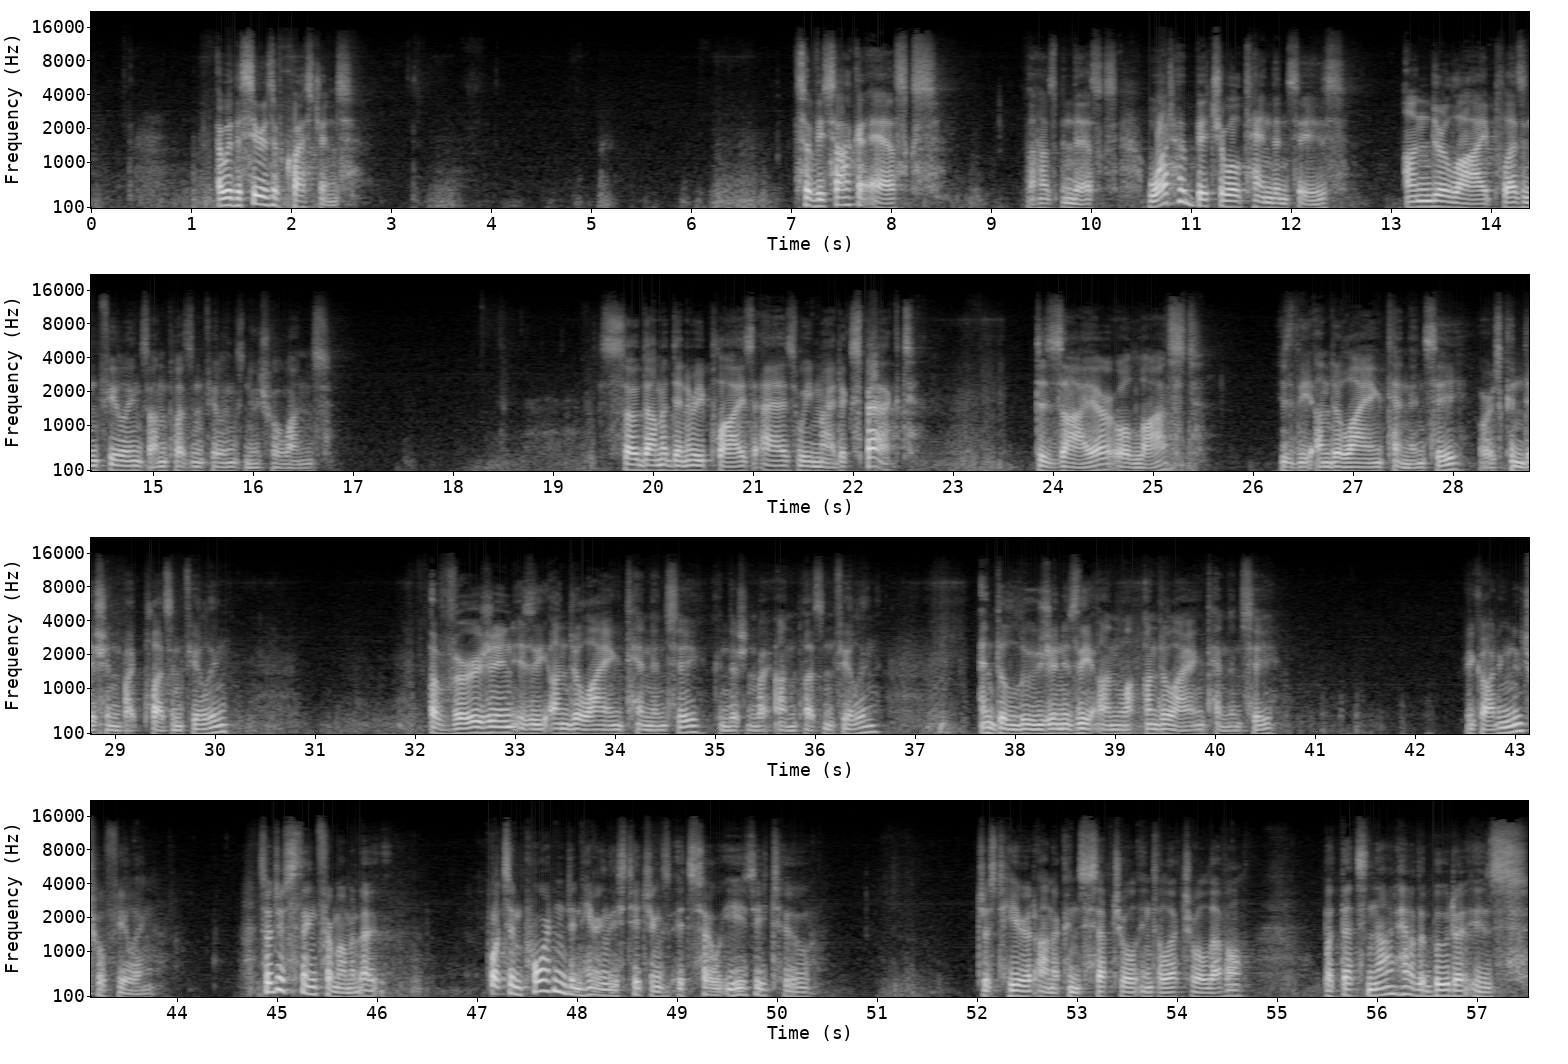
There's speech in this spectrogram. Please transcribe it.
with a series of questions. So Visakha asks, the husband asks, what habitual tendencies underlie pleasant feelings, unpleasant feelings, neutral ones? So Dhammadinna replies, as we might expect, desire or lust is the underlying tendency or is conditioned by pleasant feeling. Aversion is the underlying tendency, conditioned by unpleasant feeling. And delusion is the un- underlying tendency regarding neutral feeling. So just think for a moment. Uh, what's important in hearing these teachings, it's so easy to just hear it on a conceptual, intellectual level, but that's not how the Buddha is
